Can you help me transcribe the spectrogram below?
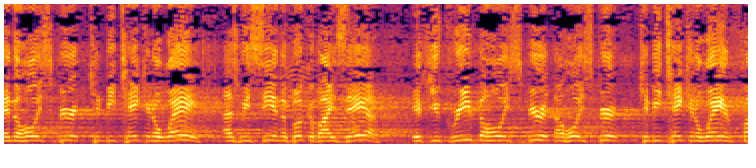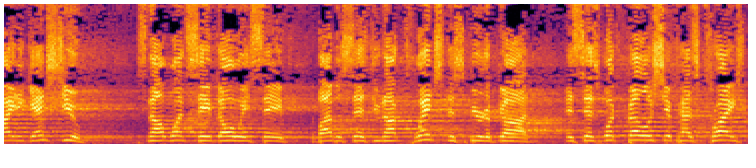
and the Holy Spirit can be taken away, as we see in the book of Isaiah. If you grieve the Holy Spirit, the Holy Spirit can be taken away and fight against you. It's not once saved, always saved. The Bible says, do not quench the Spirit of God. It says, what fellowship has Christ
